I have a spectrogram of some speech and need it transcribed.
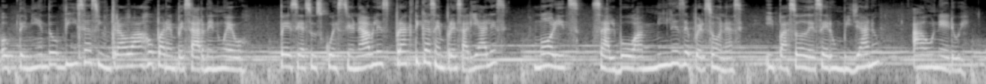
obteniendo visas y un trabajo para empezar de nuevo. Pese a sus cuestionables prácticas empresariales, Moritz salvó a miles de personas y pasó de ser un villano a un héroe.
